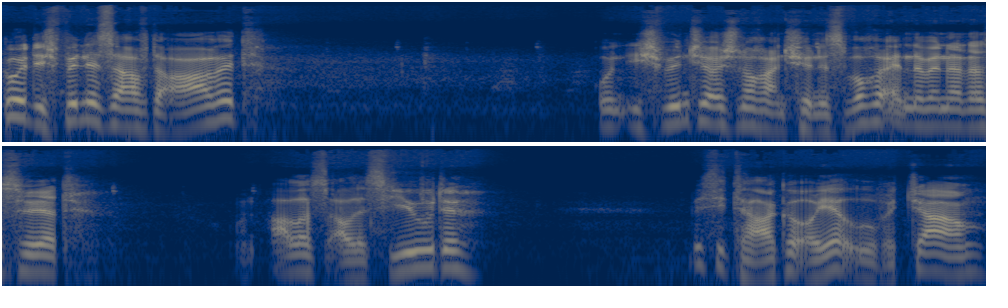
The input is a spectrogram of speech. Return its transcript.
Gut, ich bin jetzt auf der Arbeit und ich wünsche euch noch ein schönes Wochenende, wenn ihr das hört. Und alles, alles Jude. Bis die Tage, euer Uwe. Ciao.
